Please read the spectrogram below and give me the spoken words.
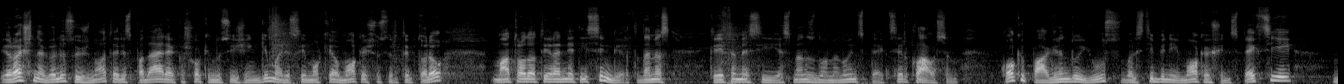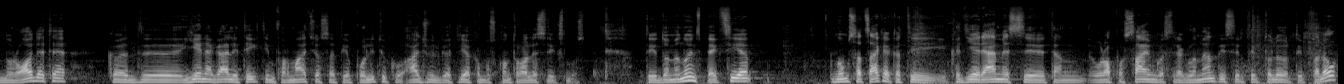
ir aš negaliu sužinoti, ar jis padarė kažkokį nusižengimą, ar jisai mokėjo mokesčius ir taip toliau. Man atrodo, tai yra neteisinga. Ir tada mes kreipiamės į asmens duomenų inspekciją ir klausim, kokiu pagrindu jūs valstybiniai mokesčių inspekcijai nurodėte, kad e, jie negali teikti informacijos apie politikų atžvilgių atliekamus kontrolės veiksmus. Tai duomenų inspekcija mums atsakė, kad, tai, kad jie remiasi ten ES reglamentais ir taip toliau ir taip toliau.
